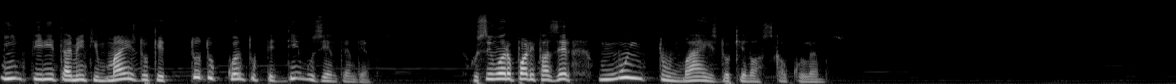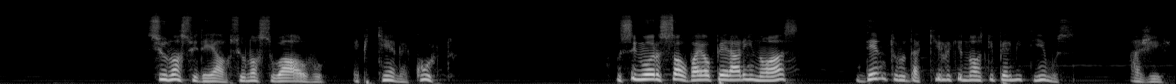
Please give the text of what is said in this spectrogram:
infinitamente mais do que tudo quanto pedimos e entendemos. O Senhor pode fazer muito mais do que nós calculamos. Se o nosso ideal, se o nosso alvo é pequeno, é curto, o Senhor só vai operar em nós dentro daquilo que nós lhe permitimos agir.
